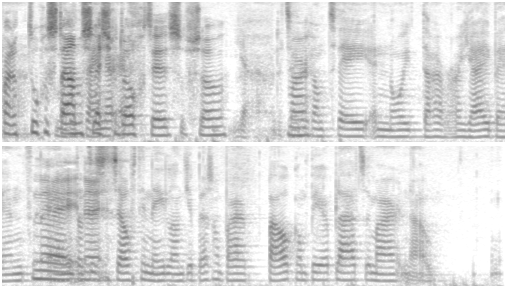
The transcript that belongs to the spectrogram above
waar het maar toegestaan slash gedoogd is of zo. Ja, maar dat zijn Maar- er dan twee en nooit daar waar jij bent. Nee, en dat nee. is hetzelfde in Nederland. Je hebt best wel een paar paalkampeerplaatsen, maar nou, ik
